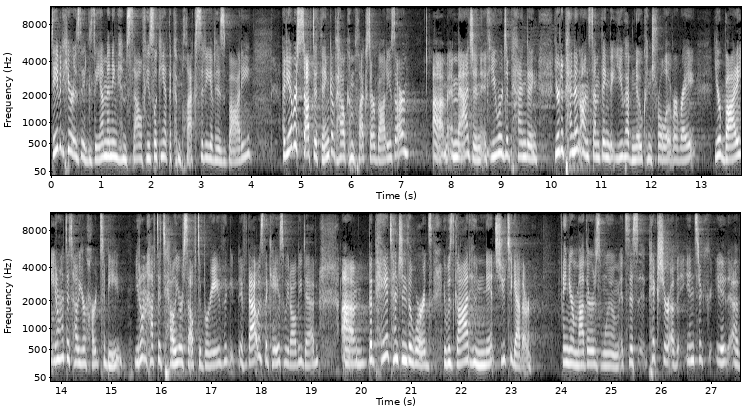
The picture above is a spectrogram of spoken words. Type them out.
David here is examining himself. He's looking at the complexity of his body. Have you ever stopped to think of how complex our bodies are? Um, imagine if you were depending, you're dependent on something that you have no control over, right? Your body, you don't have to tell your heart to beat. You don't have to tell yourself to breathe. If that was the case, we'd all be dead. Um, but pay attention to the words. It was God who knits you together in your mother's womb. It's this picture of, intric- of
